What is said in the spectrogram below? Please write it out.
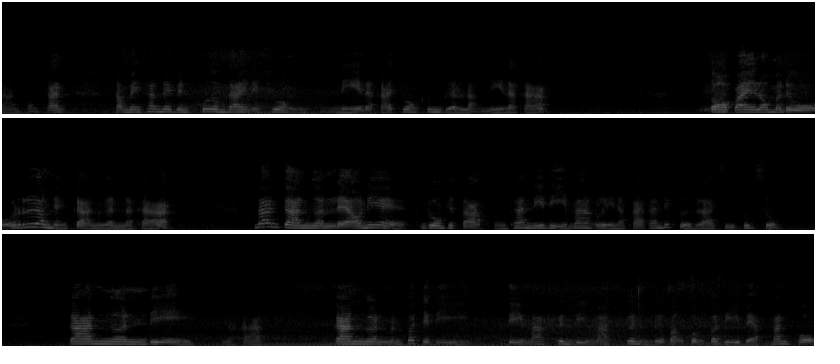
งานของท่านทำให้ท่านได้เป็นปลื้มได้ในช่วงนี้นะคะ ช่วงครึ่งเดือนหลังนี้นะคะ ต่อไปเรามาดูเรื่องแห่งการเงินนะคะด้านการเงินแล้วเนี่ยดวงชะตาของท่านนี้ดีมากเลยนะคะ ท่านที่เกิดราศีพฤษภ การเงินดีนะคะ การเงินมันก็จะดีดีมากขึ้นดีมากขึ้น หรือบางคนก็ดีแบบมั่นคง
